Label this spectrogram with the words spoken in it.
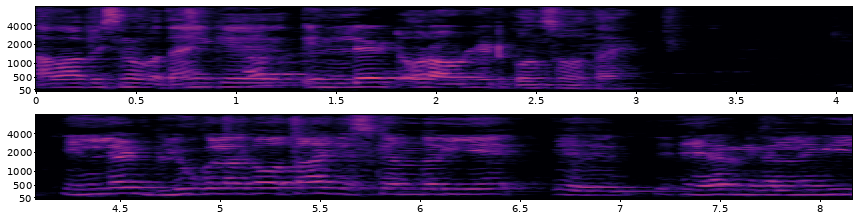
अब आप इसमें बताएँ कि इनलेट और आउटलेट कौन सा होता है? इनलेट ब्लू कलर का होता है जिसके अंदर ये एयर निकलने की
